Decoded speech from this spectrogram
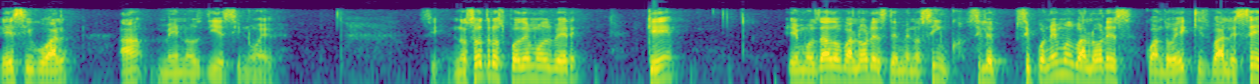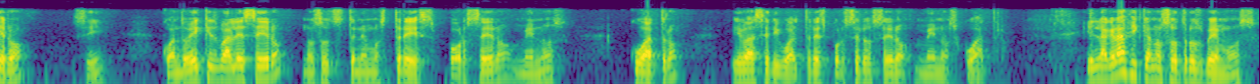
es igual a menos 19. ¿Sí? Nosotros podemos ver que hemos dado valores de menos 5. Si, le, si ponemos valores cuando x vale 0, ¿sí? cuando x vale 0, nosotros tenemos 3 por 0 menos 4 y va a ser igual 3 por 0, 0 menos 4. En la gráfica nosotros vemos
